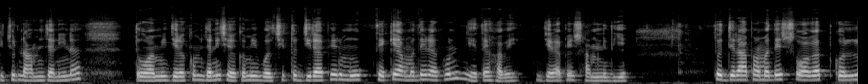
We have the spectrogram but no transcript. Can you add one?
কিছু নাম জানি না। তো আমি যেরকম জানি, সেরকমই বলছি। তো জিরাফের মুখ থেকে আমাদের এখন যেতে হবে, জিরাফের সামনে দিয়ে। তো জিরাফ আমাদের স্বাগত করল।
